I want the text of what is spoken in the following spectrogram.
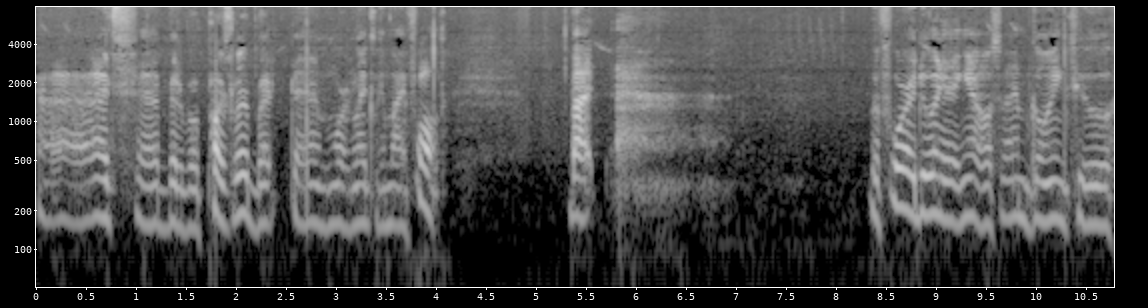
Uh, that's a bit of a puzzler, but uh, more than likely my fault. But before I do anything else, I'm going to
